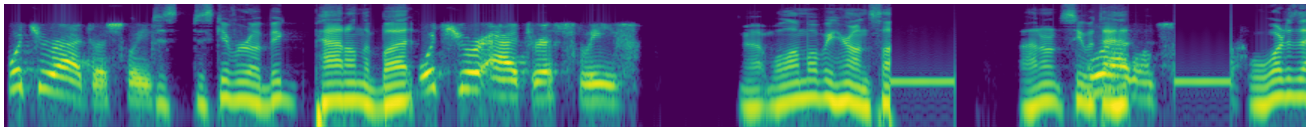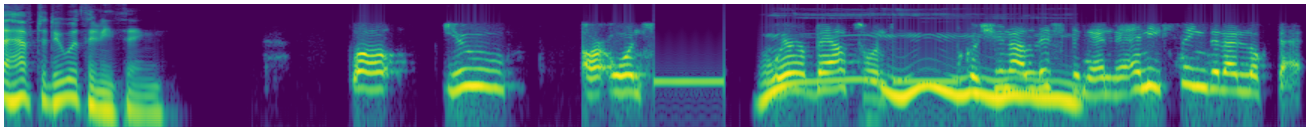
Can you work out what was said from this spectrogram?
What's your address, Sleeve? Just just give her a big pat on the butt. What's your address, Sleeve? Uh, well, I'm over here on. I don't see what We're that. Well, what does that have to do with anything? Well, you are on whereabouts on because you're not listing in anything that I looked at.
